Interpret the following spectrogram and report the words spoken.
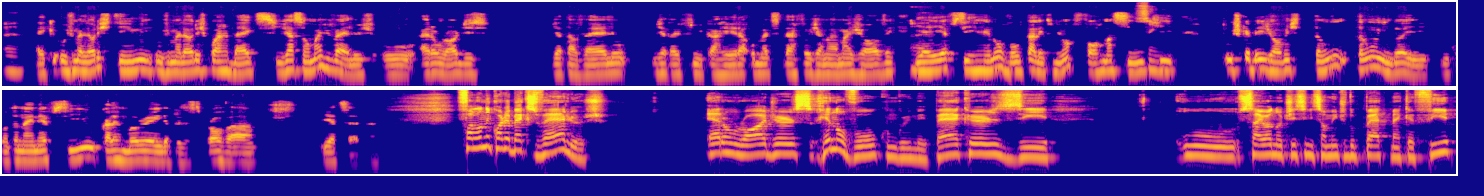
É. é. que os melhores times, os melhores quarterbacks já são mais velhos. O Aaron Rodgers já tá velho, já tá em fim de carreira, o Matt Stafford já não é mais jovem, é. e a AFC renovou o talento de uma forma assim Sim. que os QB jovens estão tão indo aí. Enquanto na NFC o Kyler Murray ainda precisa se provar e etc. Falando em quarterbacks velhos, Aaron Rodgers renovou com o Green Bay Packers e o, saiu a notícia inicialmente do Pat McAfee.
